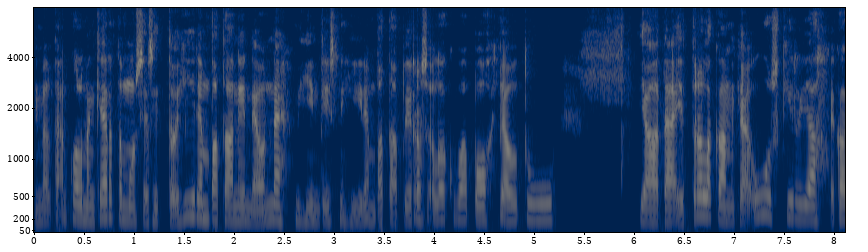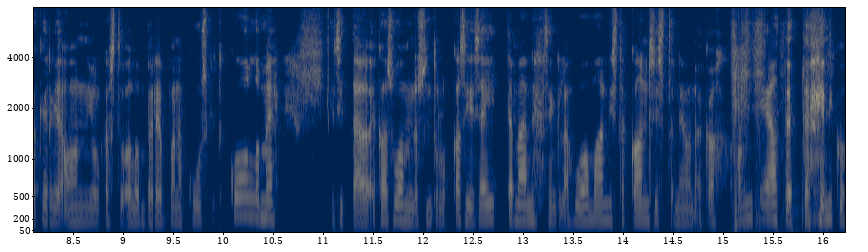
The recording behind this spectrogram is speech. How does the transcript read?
nimeltään Kolmen kertomus ja sitten toi Hiidenpata, niin ne on ne, mihin Disney Hiidenpata piirroselokuva pohjautuu. Ja tämä ei ole todellakaan mikään uusi kirja. Eka kirja on julkaistu alun perin vuonna 1963. Ja sitten tämä eka suomennos on tullut 87. Sen kyllä huomaa niistä kansista, ne on aika ankeat, että ei niinku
